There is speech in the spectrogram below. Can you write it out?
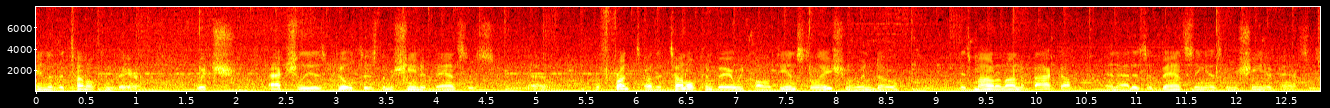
into the tunnel conveyor, which actually is built as the machine advances. Uh, the front of the tunnel conveyor, we call it the installation window, is mounted on the backup, and that is advancing as the machine advances.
